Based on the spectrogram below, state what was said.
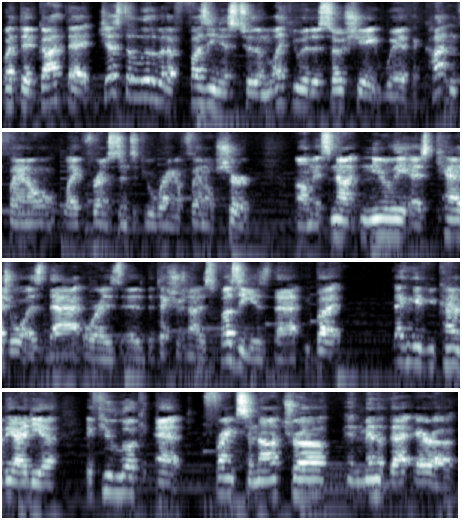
but they've got that just a little bit of fuzziness to them like you would associate with a cotton flannel, like for instance if you were wearing a flannel shirt. Um, it's not nearly as casual as that or as, as the texture's not as fuzzy as that, but that can give you kind of the idea. If you look at Frank Sinatra and men of that era,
